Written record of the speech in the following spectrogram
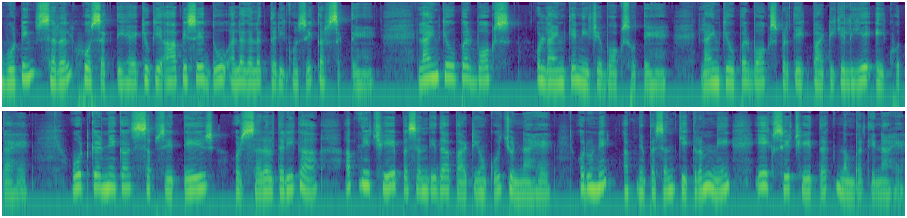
वोटिंग सरल हो सकती है क्योंकि आप इसे दो अलग-अलग तरीकों से कर सकते हैं लाइन के ऊपर बॉक्स और लाइन के नीचे बॉक्स होते हैं। लाइन के ऊपर बॉक्स प्रत्येक पार्टी के लिए एक होता है। वोट करने का सबसे तेज़ और सरल तरीका अपनी छः पसंदीदा पार्टियों को चुनना है और उन्हें अपने पसंद के क्रम में एक से छः तक नंबर देना है।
